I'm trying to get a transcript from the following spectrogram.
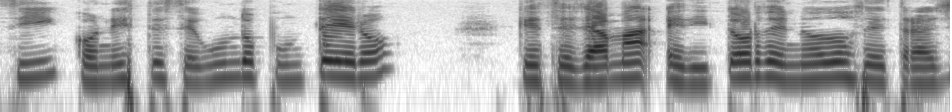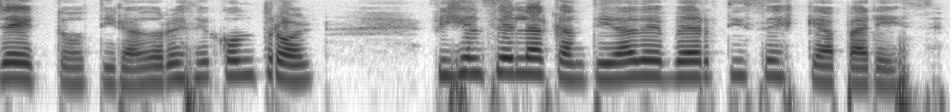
¿sí? con este segundo puntero, que se llama editor de nodos de trayecto tiradores de control, fíjense la cantidad de vértices que aparece.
